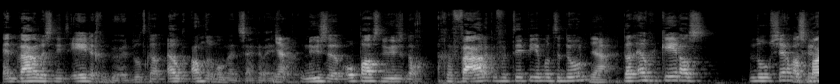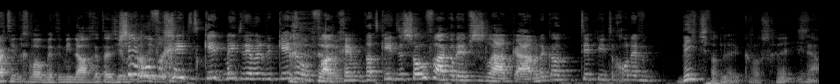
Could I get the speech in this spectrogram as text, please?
En waarom is het niet eerder gebeurd? Ik bedoel, Het kan elk ander moment zijn geweest. Ja. Nu is het oppas, nu is het nog gevaarlijker voor Tippy om het te doen. Ja. Dan elke keer als... Ik bedoel, Cheryl Als Martin gewoon met de zit Cheryl vergeet het kind mee te nemen naar de kinderopvang. Dat kind is zo vaak al in zijn slaapkamer. Dan kan Tippy toch gewoon even... Weet je wat leuker was geweest? Nou.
